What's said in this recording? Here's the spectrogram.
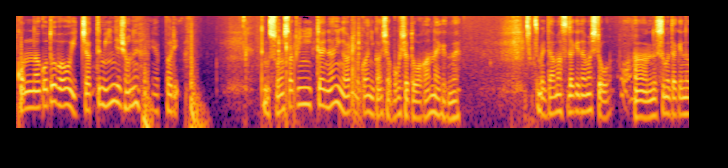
こんな言葉を言っちゃってもいいんでしょうね、やっぱり。でもその先に一体何があるのかに関しては僕ちょっとわかんないけどね。つまり騙すだけ騙して、うん、盗むだけ盗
